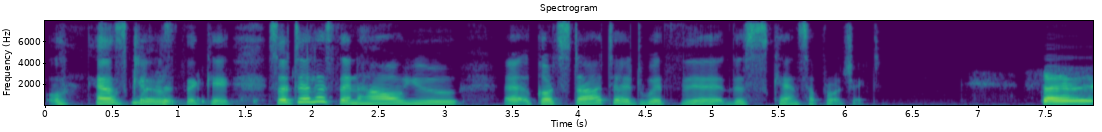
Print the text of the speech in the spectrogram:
oh, that was close. Okay, so tell us then how you uh, got started with the, this cancer project. So,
